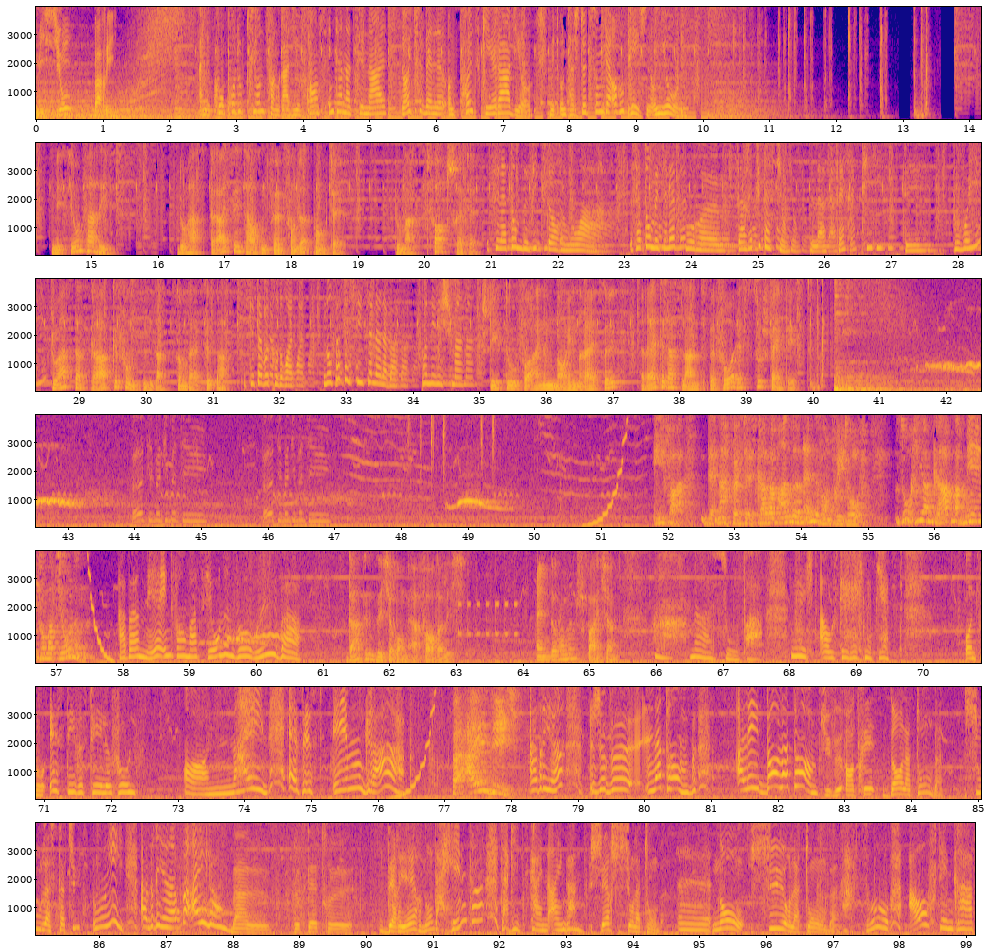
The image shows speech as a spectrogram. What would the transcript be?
Mission Paris. Eine Koproduktion von Radio France International, Deutsche Welle und Polskie Radio mit Unterstützung der Europäischen Union. Mission Paris. Du hast 13.500 Punkte. Du machst Fortschritte. C'est la tombe de Victor Noir. Sa tombe est célèbre pour euh, sa réputation, la fertilité. Vous voyez Du hast das Grab gefunden, das zum Rätsel passt. C'est à votre droite. Non, pas celle-ci, celle-là là-bas. Prenez les chemins. Stehst du vor einem neuen Rätsel? Rette das Land, bevor es zu spät ist. Petit, petit, petit. Petit, petit, petit. Eva, der Nachtwächter ist gerade am anderen Ende vom Friedhof. Such hier am Grab nach mehr Informationen. Aber mehr Informationen worüber? Datensicherung erforderlich. Änderungen speichern. Na super. Nicht ausgerechnet jetzt. Und wo ist dieses Telefon? Oh nein, es ist im Grab. Beeil dich! Adrien, je veux la tombe. Allez dans la tombe. Tu veux entrer dans la tombe Sous la statue Oui, Adrien, Beeilung. Ben, euh, peut-être euh, derrière, non? Dahinter? Da gibt's keinen Eingang. Cherche sur la tombe. Äh, Non, sur la tombe. ach so, auf dem Grab.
